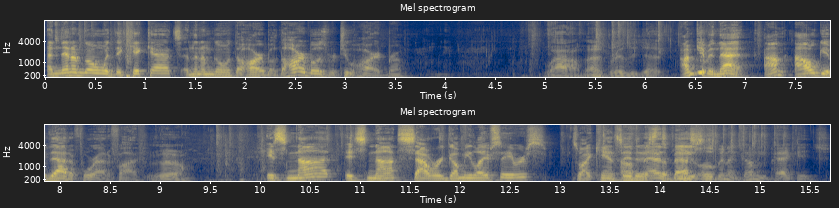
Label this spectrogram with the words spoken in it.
And then I'm going with the Kit Kats, and then I'm going with the Haribo. The Haribos were too hard, bro. wow, that's really good. I'm giving that. I'm. I'll give that a four out of five. Yeah. It's not. It's not sour gummy lifesavers, so I can't say How that it's the fast do best. you open a gummy package?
